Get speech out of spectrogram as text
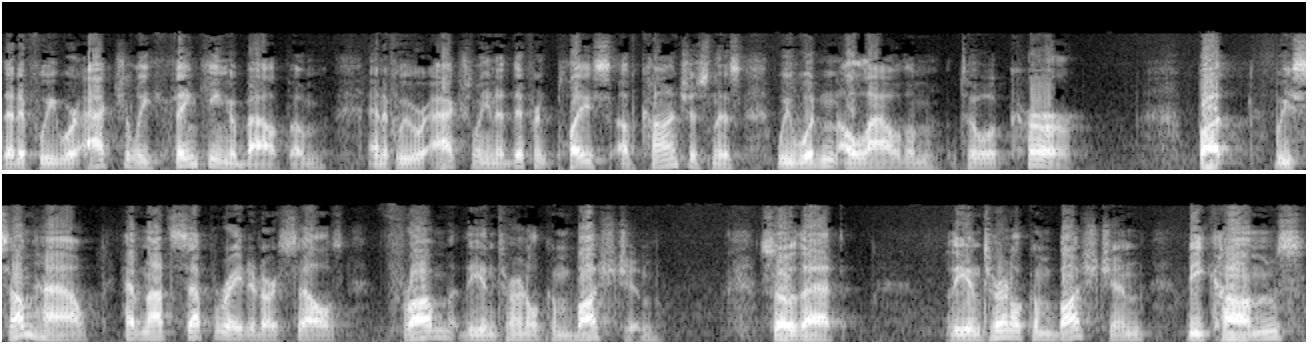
that if we were actually thinking about them and if we were actually in a different place of consciousness, we wouldn't allow them to occur. But we somehow have not separated ourselves from the internal combustion so that the internal combustion becomes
